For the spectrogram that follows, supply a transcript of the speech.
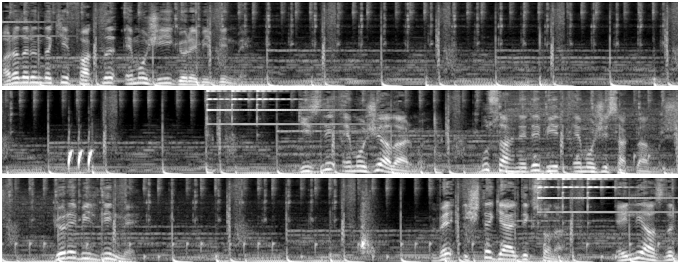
Aralarındaki farklı emojiyi görebildin mi? Gizli emoji alarmı. Bu sahnede bir emoji saklanmış. Görebildin mi? Ve işte geldik sona. 50 yazlık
